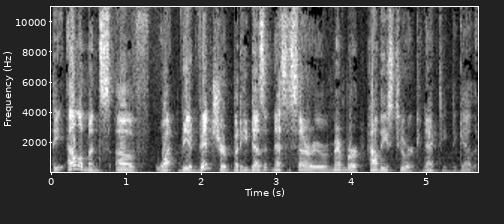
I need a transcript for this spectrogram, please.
the elements of what the adventure, but he doesn't necessarily remember how these two are connecting together.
